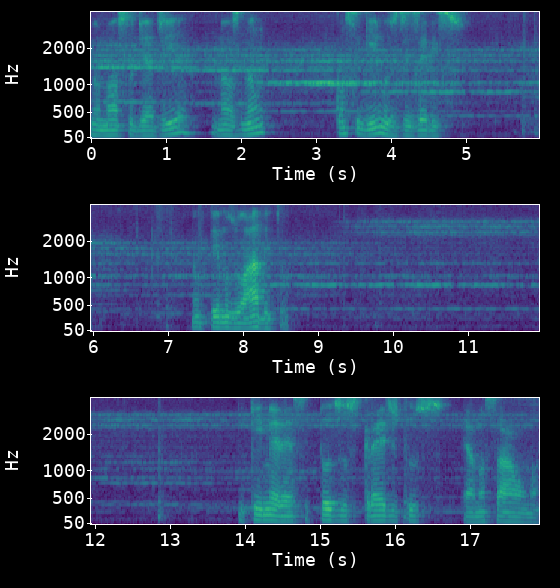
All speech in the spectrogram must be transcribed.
No nosso dia a dia, nós não conseguimos dizer isso. Não temos o hábito e quem merece todos os créditos é a nossa alma.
